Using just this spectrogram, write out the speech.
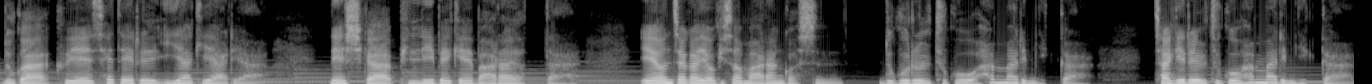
누가 그의 세대를 이야기하랴. 내시가 빌립에게 말하였다. 예언자가 여기서 말한 것은 누구를 두고 한 말입니까? 자기를 두고 한 말입니까?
